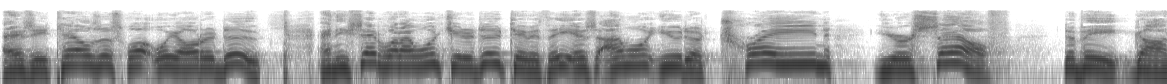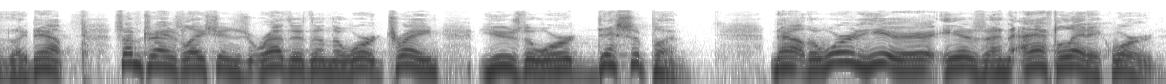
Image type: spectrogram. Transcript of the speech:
as he tells us what we ought to do. And he said, What I want you to do, Timothy, is I want you to train yourself to be godly. Now, some translations, rather than the word train, use the word discipline. Now, the word here is an athletic word.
